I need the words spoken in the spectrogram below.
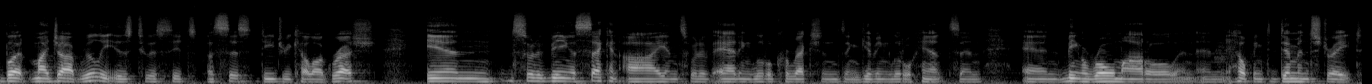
But my job really is to assist, assist Deidre Kellogg Rush in sort of being a second eye and sort of adding little corrections and giving little hints and, and being a role model and, and helping to demonstrate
